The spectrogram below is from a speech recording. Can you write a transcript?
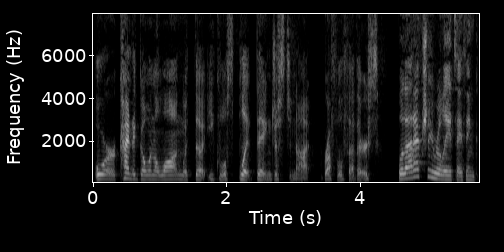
or kind of going along with the equal split thing just to not ruffle feathers. Well, that actually relates, I think,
